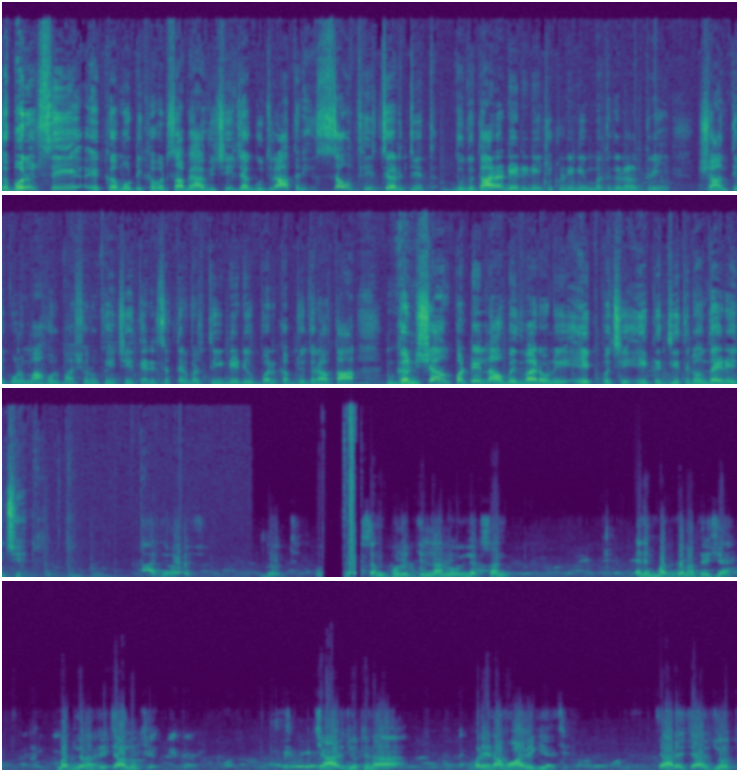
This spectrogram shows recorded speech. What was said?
તો ભરૂચથી એક મોટી ખબર સામે આવી છે, જ્યાં ગુજરાતની સૌથી ચર્ચિત દૂધધારા ડેરીની ચૂંટણીની મતગણતરી શાંતિપૂર્ણ માહોલમાં શરૂ થઈ છે. ત્યારે સત્તર વર્ષથી ડેરી ઉપર કબજો ધરાવતા ઘનશ્યામ પટેલના ઉમેદવારોની એક પછી એક જીત નોંધાઈ રહી છે. આજરોજ દૂધ ઉત્પાદક સંઘ ભરૂચ જિલ્લાનું ઇલેક્શન એની મતગણતરી છે. મતગણતરી ચાલુ છે. ચાર જૂથના પરિણામો આવી ગયા છે. ચારે ચાર જૂથ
